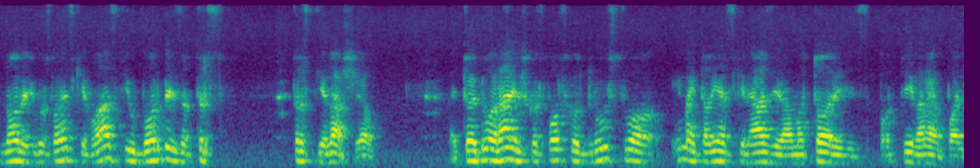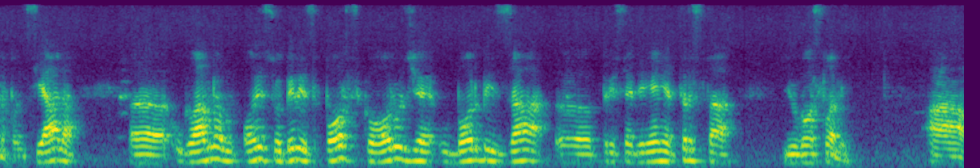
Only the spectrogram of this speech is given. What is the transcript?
nove jugoslovenske vlasti u borbi za Trst. Trst je naš, jel? E, to je bilo radničko sportsko društvo, ima italijanski naziv, amatori, sportiva, nema pojma, Poncijana. Uh, uglavnom, oni su bili sportsko oruđe u borbi za uh, prisjedinjenje Trsta Jugoslaviji. A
